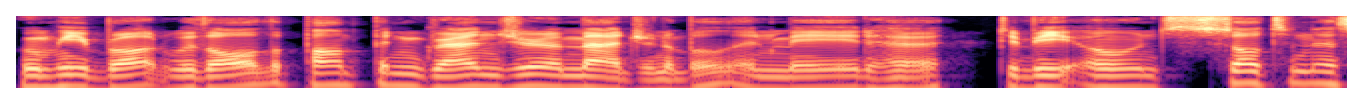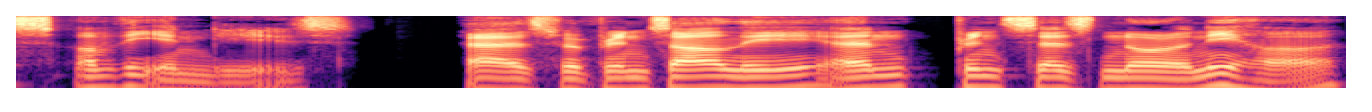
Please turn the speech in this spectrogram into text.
whom he brought with all the pomp and grandeur imaginable, and made her to be owned Sultaness of the Indies. As for Prince Ali and Princess Nouronnihar,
